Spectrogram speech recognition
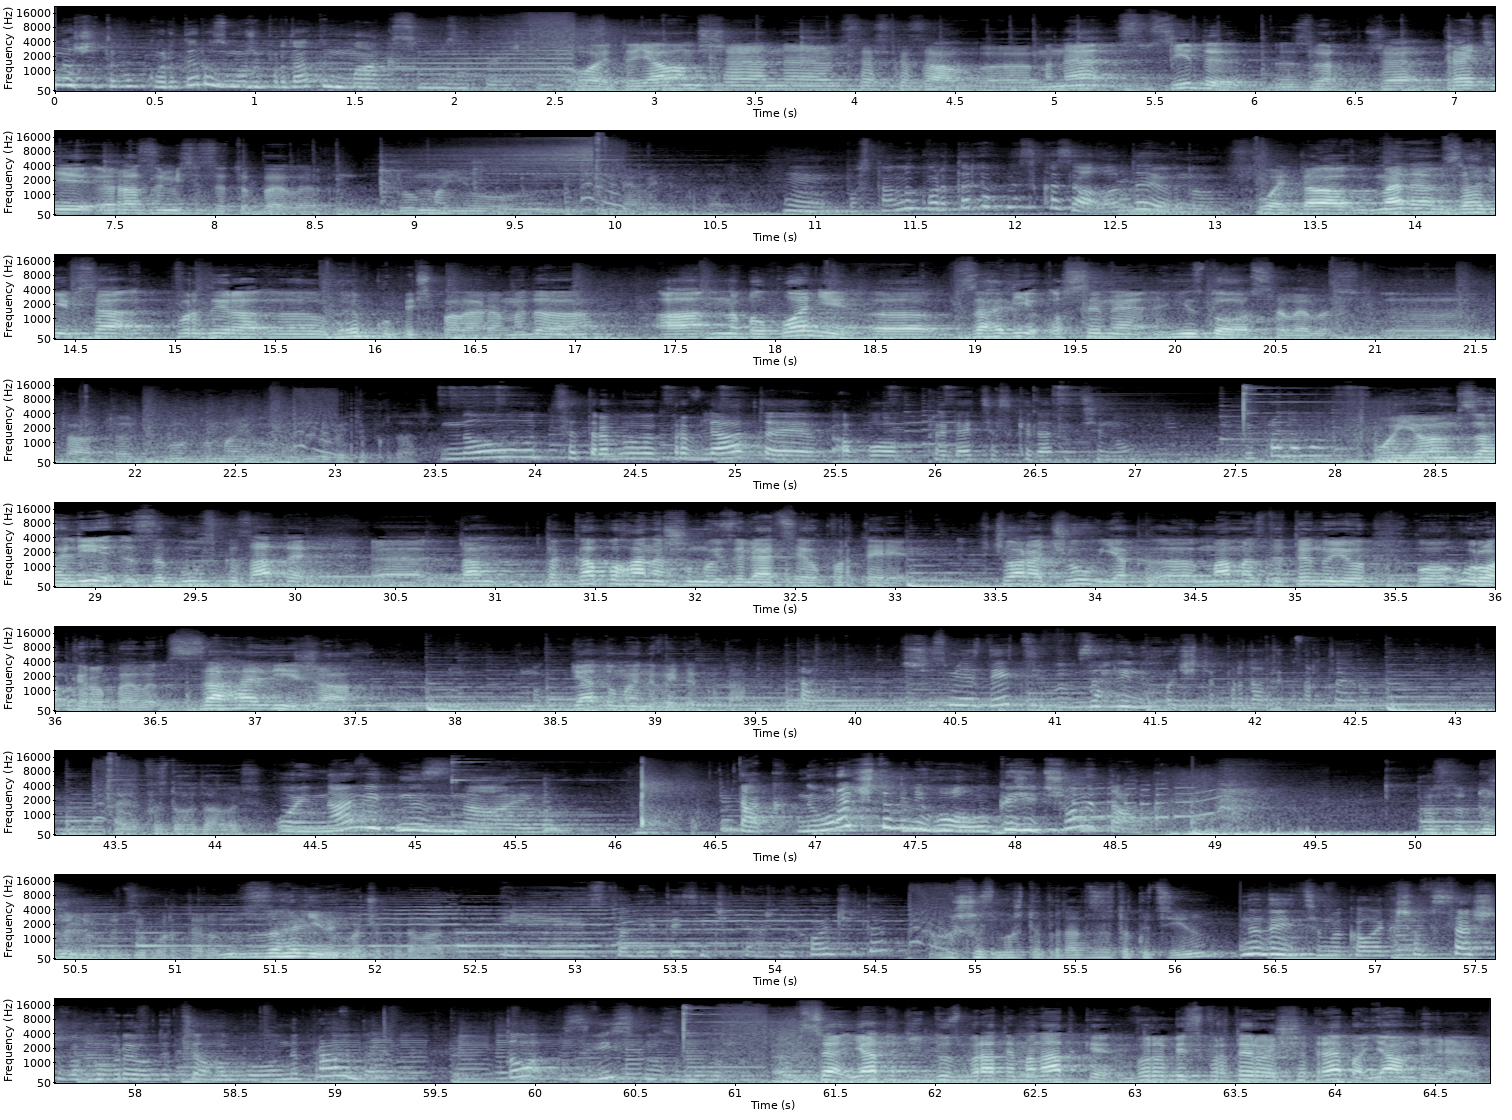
впевнена, що таку квартиру зможу продати максимум за тиждень. Ой, то я вам ще не все сказав. Е, Мене сусіди зверху вже третій раз за місяць затопили. Думаю, не вийде продати. Хм, по стану квартири б не сказала, дивно. Ой, та в мене взагалі вся квартира е, в грибку під шпалерами, да. А на балконі е, взагалі осине гніздо оселилось. Е, та, то ну, думаю, не вийде продати. Ну, це треба виправляти або прийдеться скидати ціну. І продамо. Ой, я вам взагалі забув сказати, е, там така погана шумоізоляція у квартирі. Вчора чув, як е, мама з дитиною о, уроки робили. Взагалі жах. Ну, я думаю, не вийде продати. Так, щось мені здається, ви взагалі не хочете продати квартиру. А як ви здогадались? Ой, навіть не знаю. Так, не морочте мені голову, кажіть, що не так? Просто дуже люблю цю квартиру. Ну взагалі не хочу продавати. І 102 тисячі теж не хочете? А ви щось можете продати за таку ціну? Не дивіться, Микола, якщо все, що ви говорили до цього, було неправда, то звісно зможу. Все, я тоді йду збирати манатки. Ви робіть з квартирою, що треба, я вам довіряю.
